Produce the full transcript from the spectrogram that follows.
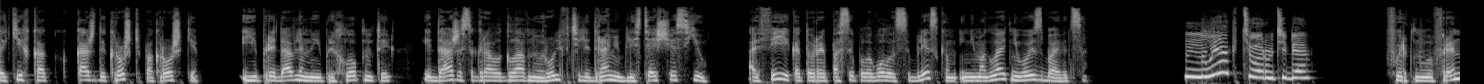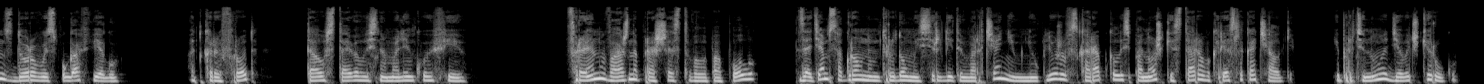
таких как «Каждой крошки по крошке» и «Придавленный и прихлопнутый», и даже сыграла главную роль в теледраме «Блестящая Сью», о фее, которая посыпала волосы блеском и не могла от него избавиться. «Ну и актер у тебя!» — фыркнула Френ, здорово испугав Вегу. Открыв рот, та уставилась на маленькую фею. Френ важно прошествовала по полу, затем с огромным трудом и сердитым ворчанием неуклюже вскарабкалась по ножке старого кресла-качалки и протянула девочке руку.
